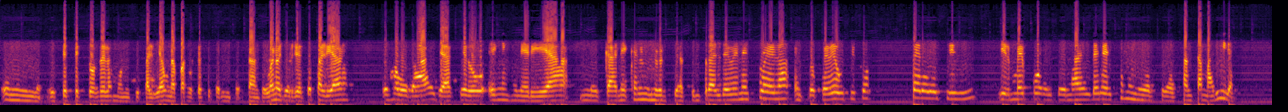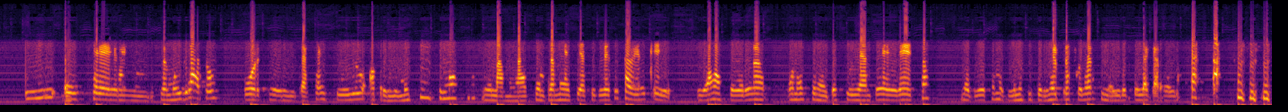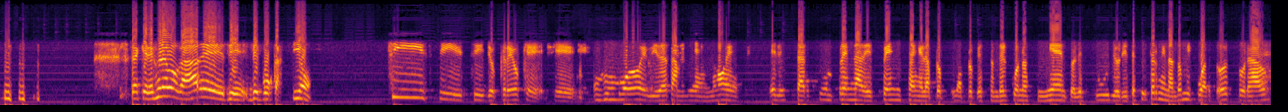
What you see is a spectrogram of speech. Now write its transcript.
en este sector de la municipalidad, una parroquia súper importante. Bueno, Georgette Palián es abogada, ya quedó en ingeniería mecánica en la Universidad Central de Venezuela, en propedéutico, pero decidí irme por el tema del derecho en la Universidad Santa María. Y este, fue muy grato porque en mi casa de estudio aprendí muchísimo. Mi mamá siempre me decía, si hubiese sabido que ibas a ser un excelente estudiante de Derecho, no tuviese metido en el preescolar, sino directo en la carrera. O sea, que eres una abogada de, de, vocación. Sí, sí, sí, yo creo que, que, es un modo de vida también, ¿no? El, estar siempre en la defensa, en la, la apropiación del conocimiento, el estudio. Ahorita estoy terminando mi cuarto doctorado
